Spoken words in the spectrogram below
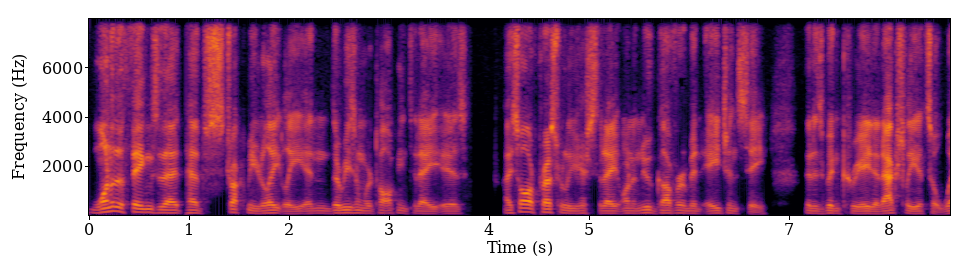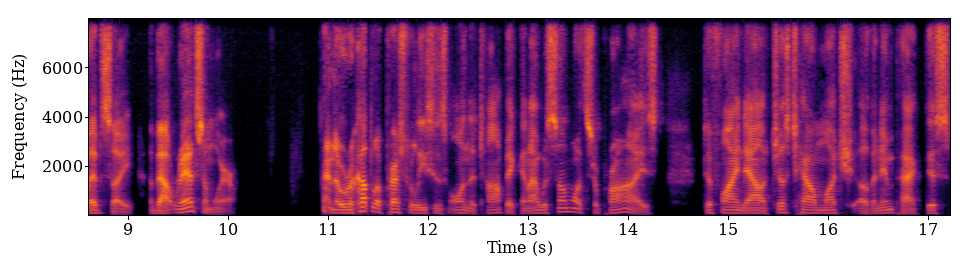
One of the things that have struck me lately, and the reason we're talking today is I saw a press release yesterday on a new government agency that has been created. Actually, it's a website about ransomware. And there were a couple of press releases on the topic, and I was somewhat surprised to find out just how much of an impact this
